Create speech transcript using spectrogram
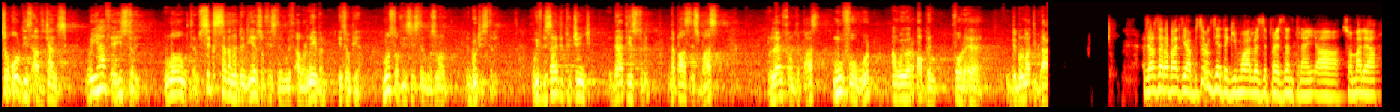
So all these are the challenges. We have a history, long term, six, seven hundred years of history with our neighbor, Ethiopia. Most of this history was not a good history. We've decided to change that history. The past is past. learn from the past, move forward, and we were open for a diplomatic dialogue. از در بعد یا بزرگ زیاده گیم وارد از پرزیدنت نای سومالیا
